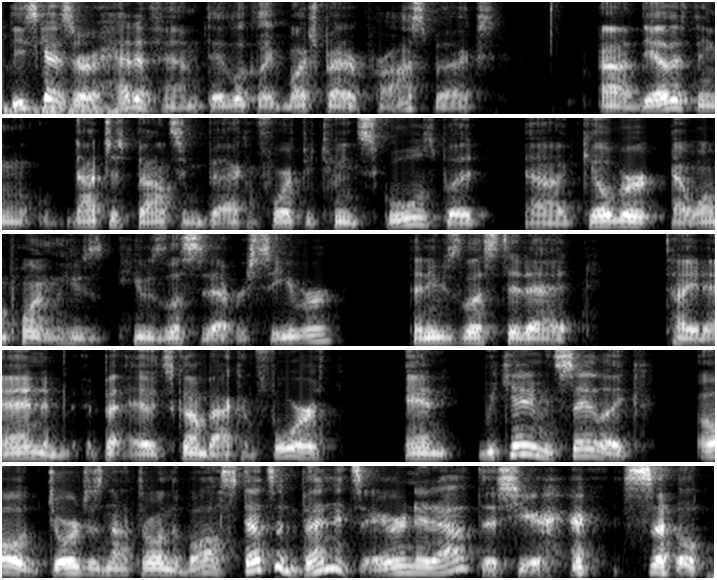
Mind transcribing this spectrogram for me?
These guys are ahead of him. They look like much better prospects. Uh, the other thing, not just bouncing back and forth between schools, but uh, Gilbert at one point he was he was listed at receiver, then he was listed at tight end, and but it's gone back and forth. And we can't even say like, oh, Georgia's not throwing the ball. Stetson Bennett's airing it out this year. so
